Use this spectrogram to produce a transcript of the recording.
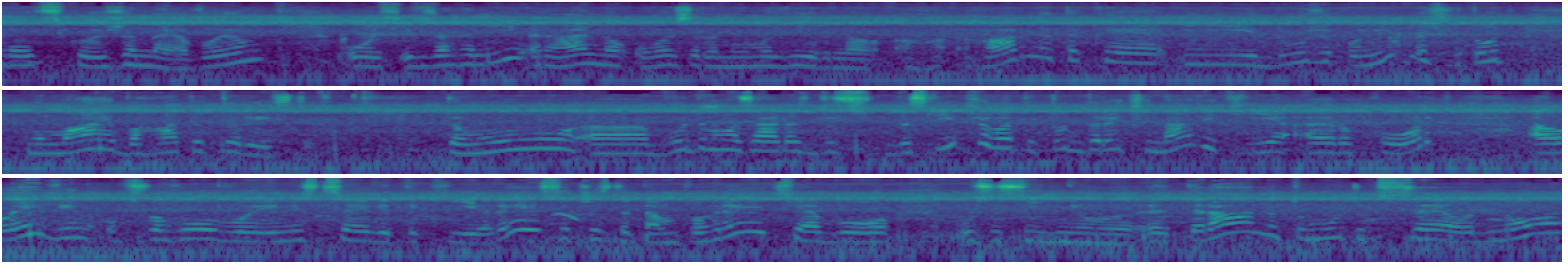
грецькою Женевою. Ось і взагалі реально озеро неймовірно гарне таке і дуже помітно, що тут немає багато туристів. Тому е, будемо зараз дос- досліджувати. Тут, до речі, навіть є аеропорт, але він обслуговує місцеві такі рейси, чисто там по Греції або у сусідню е, Тирану. Тому тут все одно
